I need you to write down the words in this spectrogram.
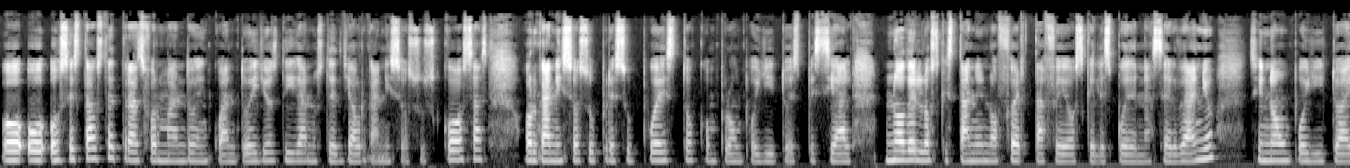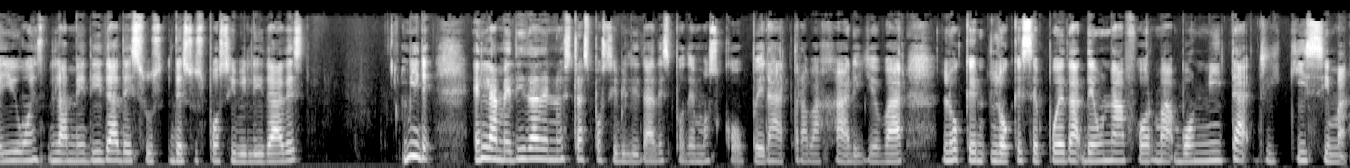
o, o se está usted transformando en cuanto ellos digan usted ya organizó sus cosas, organizó su presupuesto, compró un pollito especial, no de los que están en oferta feos que les pueden hacer daño, sino un pollito ahí o en la medida de sus, de sus posibilidades Mire, en la medida de nuestras posibilidades podemos cooperar, trabajar y llevar lo que, lo que se pueda de una forma bonita, riquísima.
